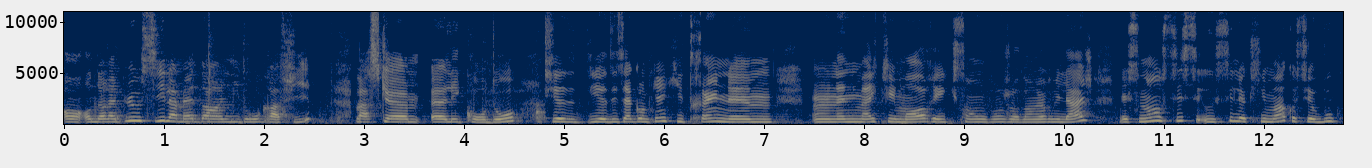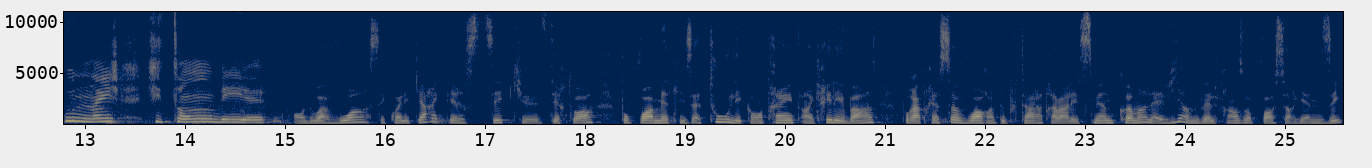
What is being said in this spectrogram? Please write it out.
On, aurait pu aussi la mettre dans l'hydrographie parce que les cours d'eau, il, y, a des Algonquins qui traînent un animal qui est mort et qui s'en vont genre dans leur village. Mais sinon aussi, c'est aussi le climat, parce qu'il y a beaucoup de neige qui tombe et on doit voir c'est quoi les caractéristiques euh, du territoire pour pouvoir mettre les atouts, les contraintes, ancrer les bases, pour après ça voir un peu plus tard à travers les semaines comment la vie en Nouvelle-France va pouvoir s'organiser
